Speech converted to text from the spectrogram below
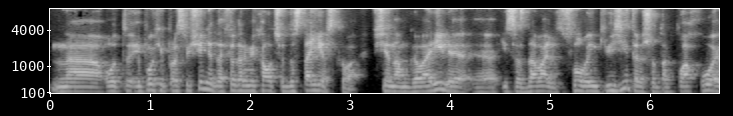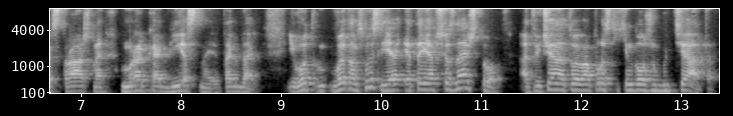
от эпохи просвещения до Федора Михайловича Достоевского. Все нам говорили э, и создавали слово инквизитор, что так плохое, страшное, мракобесное и так далее. И вот в этом смысле, я, это я все знаю, что, отвечая на твой вопрос, каким должен быть театр.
